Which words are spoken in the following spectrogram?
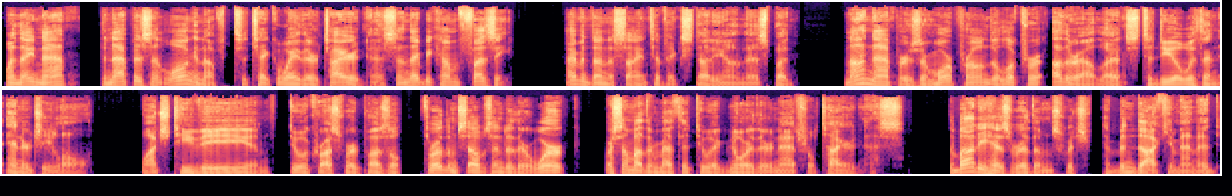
When they nap, the nap isn't long enough to take away their tiredness and they become fuzzy. I haven't done a scientific study on this, but non nappers are more prone to look for other outlets to deal with an energy lull. Watch TV and do a crossword puzzle, throw themselves into their work, or some other method to ignore their natural tiredness. The body has rhythms which have been documented.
